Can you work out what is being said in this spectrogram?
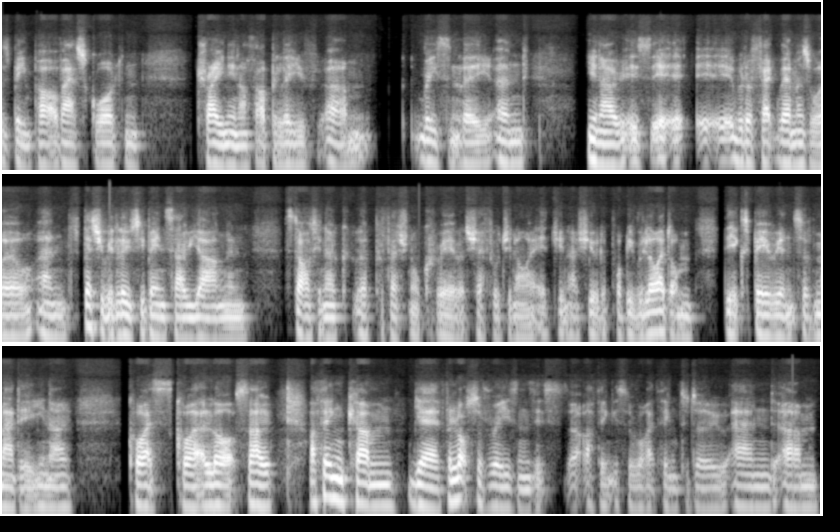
has been part of our squad and training, I, I believe, um, recently, and you know, it's it, it would affect them as well, and especially with Lucy being so young and starting a, a, professional career at Sheffield United, you know, she would have probably relied on the experience of Maddy, you know, quite quite a lot. So I think, um, yeah, for lots of reasons, it's I think it's the right thing to do, and um,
